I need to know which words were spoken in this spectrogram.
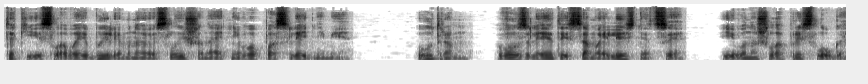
Такие слова и были мною слышаны от него последними. Утром, возле этой самой лестницы, его нашла прислуга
